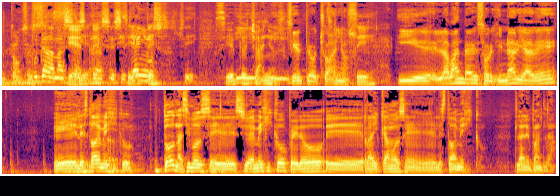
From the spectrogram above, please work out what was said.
Entonces, Pues nada más, Siete. hace, siete, Siete. años. Sí. Siete, Y- ocho años. y- siete, ocho años. Sí. Y eh, la banda es originaria de... El Estado de México. Todos nacimos en Ciudad de México, pero eh, radicamos en el Estado de México, Tlalnepantla.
